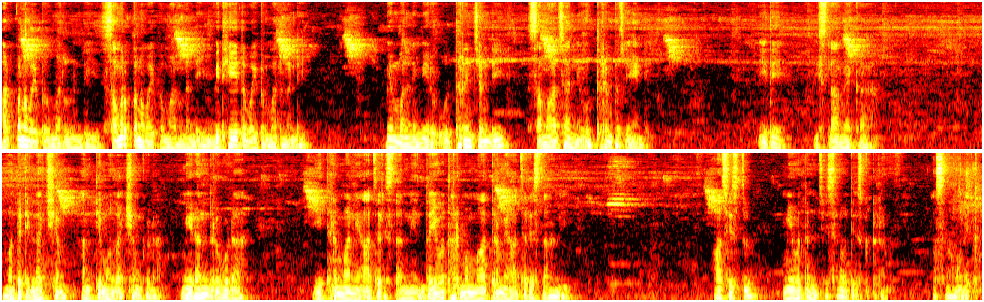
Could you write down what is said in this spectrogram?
అర్పణ వైపు మరలండి సమర్పణ వైపు మరలండి విధేయత వైపు మరలండి. మిమ్మల్ని మీరు ఉద్ధరించండి సమాజాన్ని ఉద్ధరింపజేయండి. ఇదే ఇస్లాం యొక్క మొదటి లక్ష్యం అంతిమ లక్ష్యం కూడా. మీరందరూ కూడా ఈ ధర్మాన్ని ఆచరిస్తారని దైవ ధర్మం మాత్రమే ఆచరిస్తారని ఆశిస్తూ మీ వద్ద నుంచి సెలవు తీసుకుంటున్నాను. అస్సలం అయికం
